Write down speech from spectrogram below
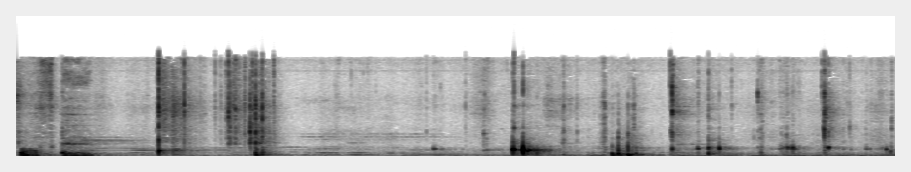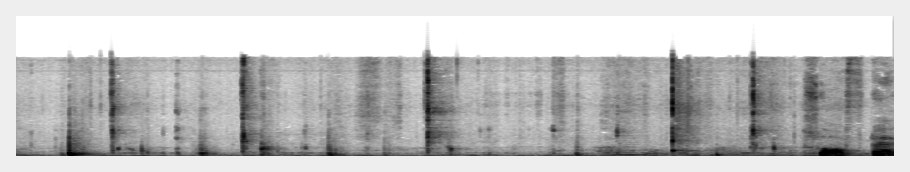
सॉफ्ट है। सॉफ्ट है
